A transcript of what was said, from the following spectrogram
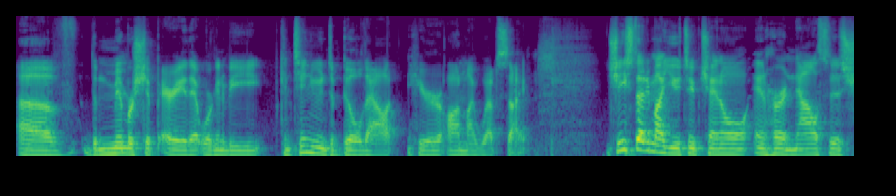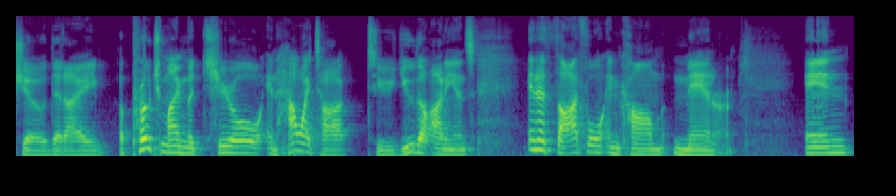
of the membership area that we're going to be continuing to build out here on my website. She studied my YouTube channel and her analysis showed that I approach my material and how I talk to you, the audience, in a thoughtful and calm manner. And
